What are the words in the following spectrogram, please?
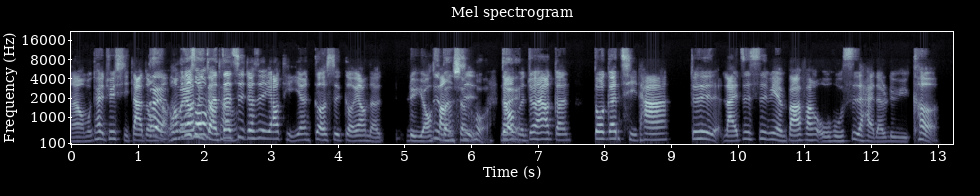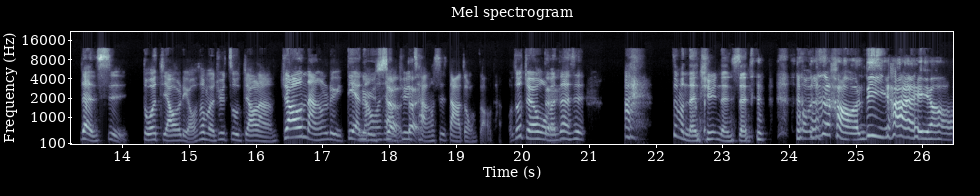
啊，我们可以去洗大众澡堂。我们就说我们这次就是要体验各式各样的旅游方式，然后我们就要跟。多跟其他就是来自四面八方、五湖四海的旅客认识，多交流。所以我们去住胶囊胶囊旅店，然后我想去尝试大众澡堂。我就觉得我们真的是，哎，这么能屈能伸，我们真的 好厉害哟！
